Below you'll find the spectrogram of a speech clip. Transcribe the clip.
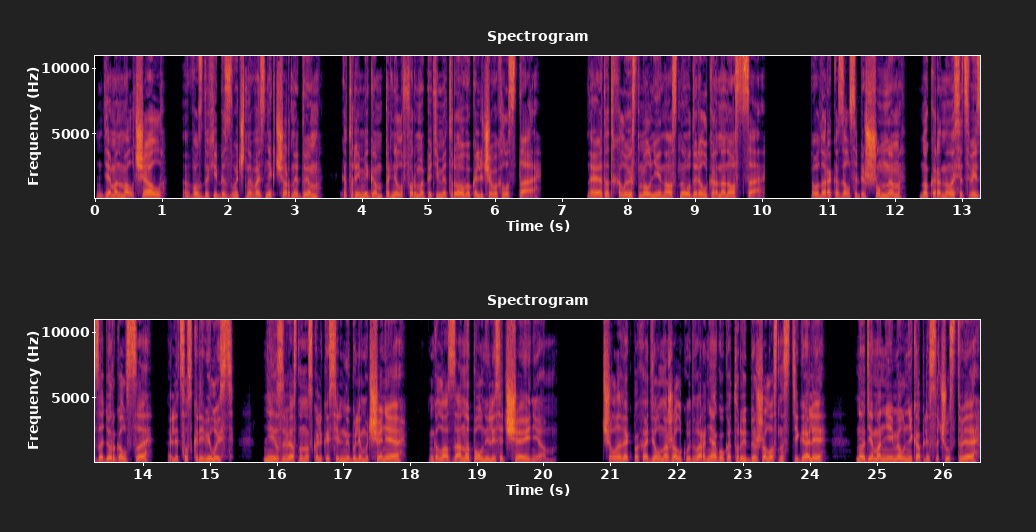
Демон молчал, в воздухе беззвучно возник черный дым, который мигом принял форму пятиметрового колючего хлыста. Этот хлыст молниеносно ударил корононосца. Удар оказался бесшумным, но корононосец весь задергался, лицо скривилось, неизвестно, насколько сильны были мучения, глаза наполнились отчаянием. Человек походил на жалкую дворнягу, которую безжалостно стегали, но демон не имел ни капли сочувствия.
